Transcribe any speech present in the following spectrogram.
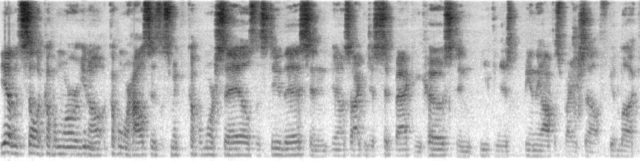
yeah, let's sell a couple more, you know, a couple more houses. Let's make a couple more sales. Let's do this, and you know, so I can just sit back and coast, and you can just be in the office by yourself. Good luck.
